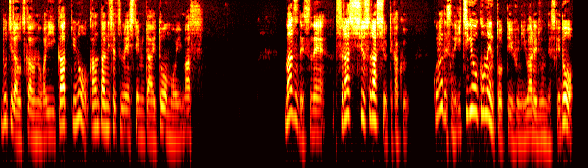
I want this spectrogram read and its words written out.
どちらを使うのがいいかっていうのを簡単に説明してみたいと思います。まずですね、スラッシュスラッシュって書く。これはですね、一行コメントっていうふうに言われるんですけど、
